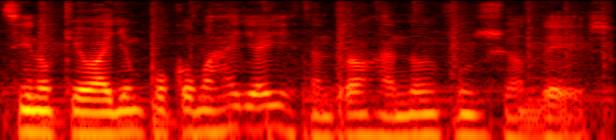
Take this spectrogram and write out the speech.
sino que vaya un poco más allá y están trabajando en función de eso.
